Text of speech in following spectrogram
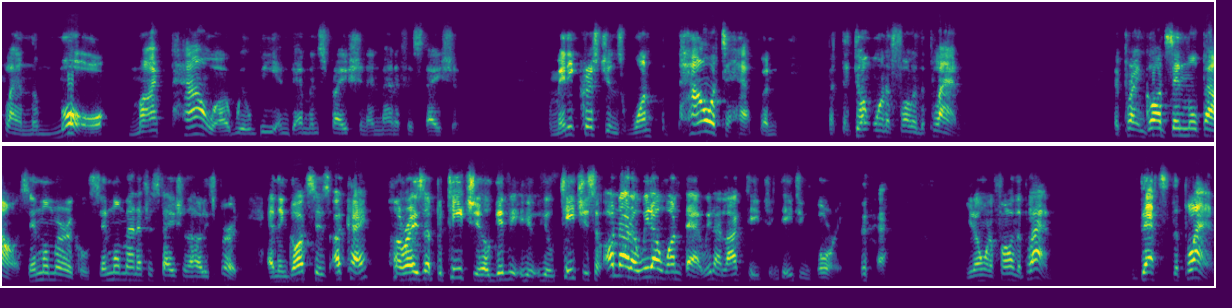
plan, the more my power will be in demonstration and manifestation. And many Christians want the power to happen, but they don't want to follow the plan. They're praying, God, send more power, send more miracles, send more manifestation of the Holy Spirit. And then God says, okay, I'll raise up a teacher. He'll give you, he'll, he'll teach you some. Oh, no, no, we don't want that. We don't like teaching. Teaching's boring. you don't want to follow the plan. That's the plan.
